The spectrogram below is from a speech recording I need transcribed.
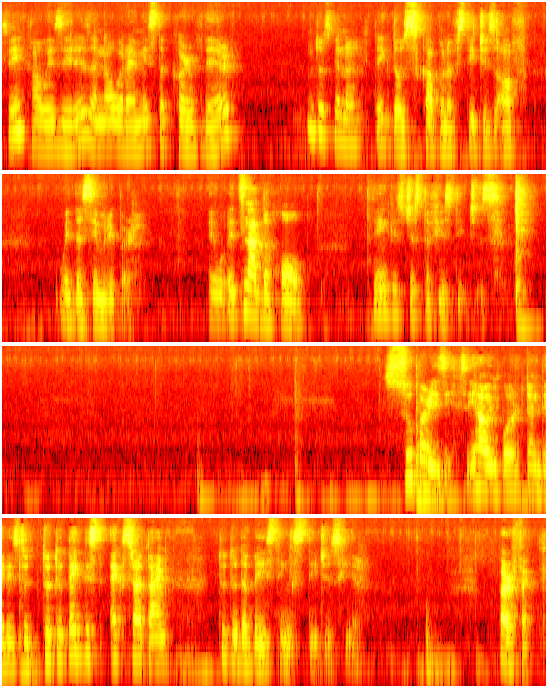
See how easy it is and now where I missed the curve there I'm just gonna take those couple of stitches off with the seam ripper. It, it's not the whole thing it's just a few stitches. Super easy. See how important it is to, to, to take this extra time to do the basting stitches here. Perfect.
